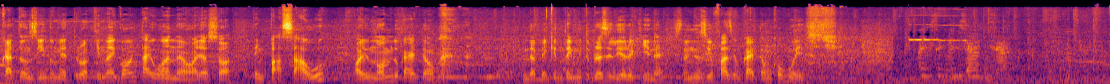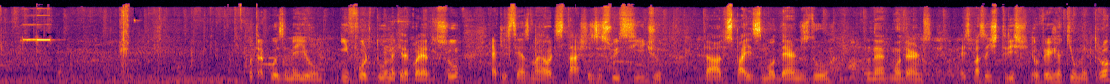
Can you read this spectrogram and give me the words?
Cartãozinho do metrô aqui não é igual em Taiwan, não. Olha só, tem que passar o. Olha o nome do cartão. Ainda bem que não tem muito brasileiro aqui, né? Senão eles iam fazer um cartão como este. Outra coisa meio infortuna aqui da Coreia do Sul é que eles têm as maiores taxas de suicídio da, dos países modernos do, né, modernos. É bastante triste. Eu vejo aqui o metrô,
